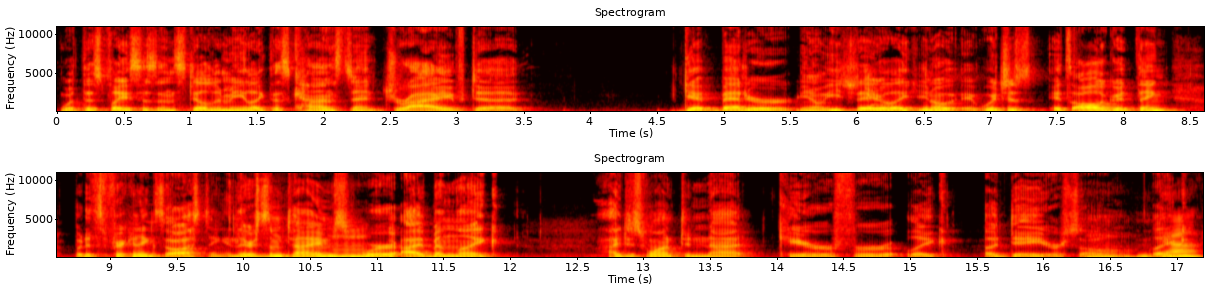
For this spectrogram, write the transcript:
what this place has instilled in me like this constant drive to get better you know each day or like you know which is it's all a good thing but it's freaking exhausting and there's some times mm-hmm. where i've been like i just want to not care for like a day or so mm. like yeah.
